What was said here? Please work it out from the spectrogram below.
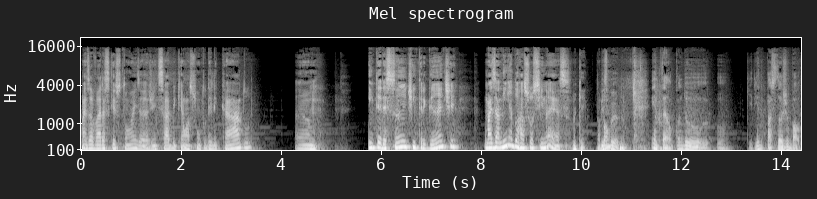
mas há várias questões. A gente sabe que é um assunto delicado, interessante, intrigante, mas a linha do raciocínio é essa. Ok. Tá bom? Então, quando o querido pastor Jubal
